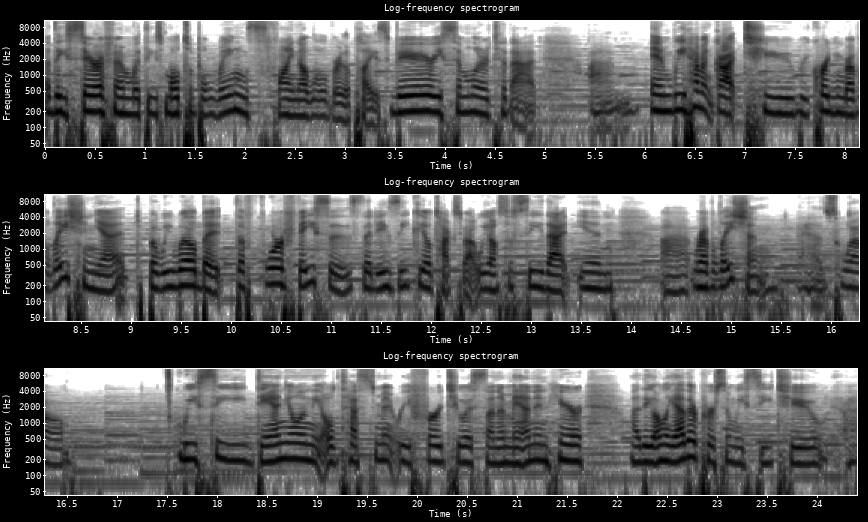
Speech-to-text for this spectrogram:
of these seraphim with these multiple wings flying all over the place. Very similar to that. Um, and we haven't got to recording Revelation yet, but we will. But the four faces that Ezekiel talks about, we also see that in uh, Revelation as well. We see Daniel in the Old Testament referred to as Son of Man, and here uh, the only other person we see to uh,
